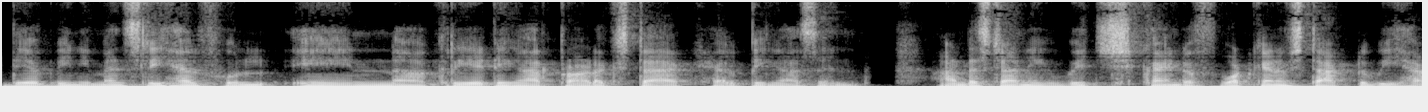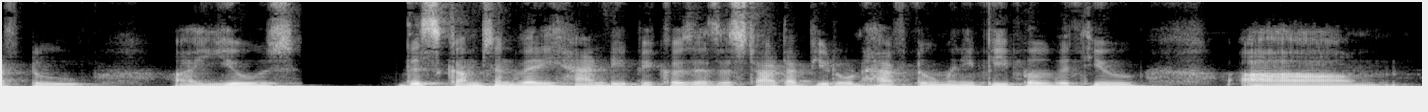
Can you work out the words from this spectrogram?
They have been immensely helpful in creating our product stack, helping us in understanding which kind of what kind of stack do we have to uh, use. This comes in very handy because as a startup, you don't have too many people with you. Um,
